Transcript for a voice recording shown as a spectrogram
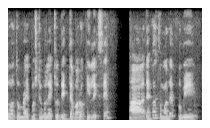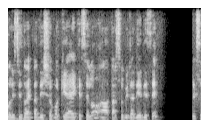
তো তোমরা এই প্রশ্নগুলো একটু দেখতে পারো কি লিখছে। আহ, দেখো, তোমাদের খুবই পরিচিত একটা দৃশ্য কে এঁকেছিল তার ছবিটা দিয়ে দিছে দেখছ?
